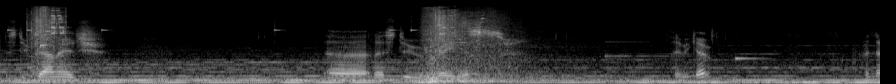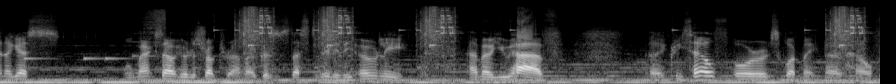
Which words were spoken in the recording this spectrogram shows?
Let's do damage. Uh, let's do radius. There we go. And then I guess we'll max out your disruptor ammo because that's really the only ammo you have. Uh, increase health or squad mate? No health.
